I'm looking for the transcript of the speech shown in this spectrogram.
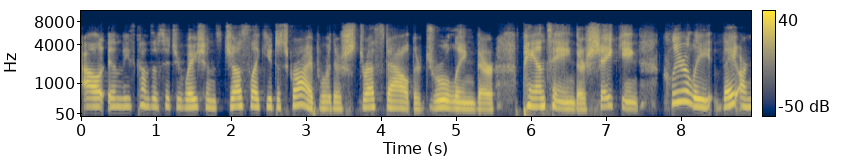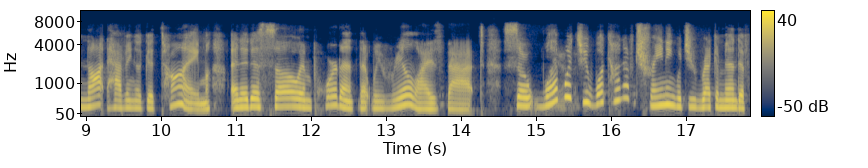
out in these kinds of situations, just like you described, where they're stressed out, they're drooling, they're panting, they're shaking. Clearly, they are not having a good time. And it is so important that we realize that. So, what yeah. would you, what kind of training would you recommend if,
